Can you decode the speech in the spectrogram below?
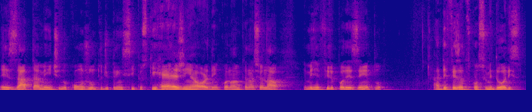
exatamente no conjunto de princípios que regem a ordem econômica nacional. Eu me refiro, por exemplo, à defesa dos consumidores,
